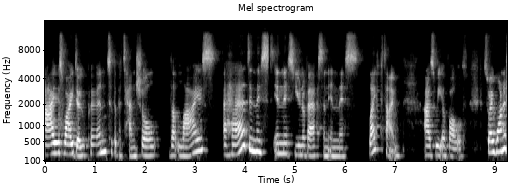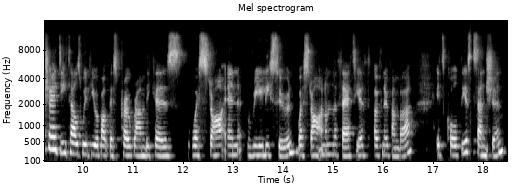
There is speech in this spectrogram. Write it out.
eyes wide open to the potential that lies ahead in this in this universe and in this lifetime as we evolve. So i want to share details with you about this program because we're starting really soon. We're starting on the 30th of november. It's called the ascension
